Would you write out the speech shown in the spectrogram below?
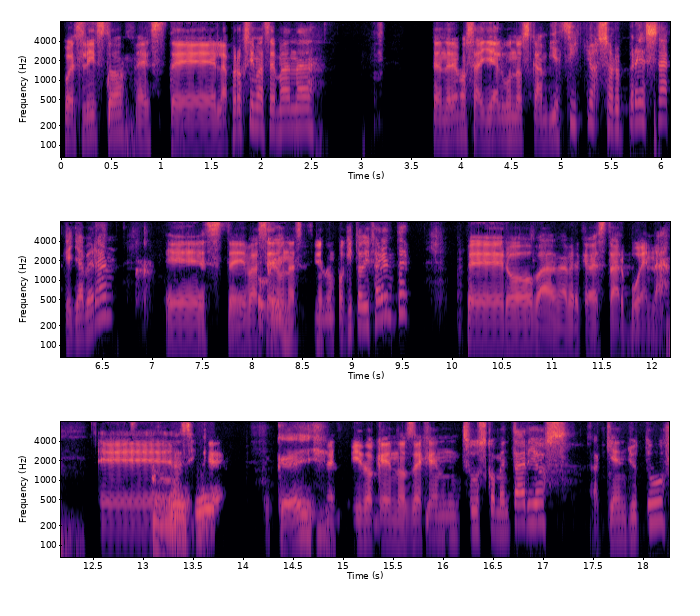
Pues listo. Este, la próxima semana tendremos allí algunos cambiecillos sorpresa que ya verán. Este va a ser una sesión un poquito diferente, pero van a ver que va a estar buena. Eh, así que Ok. les pido que nos dejen sus comentarios aquí en YouTube,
